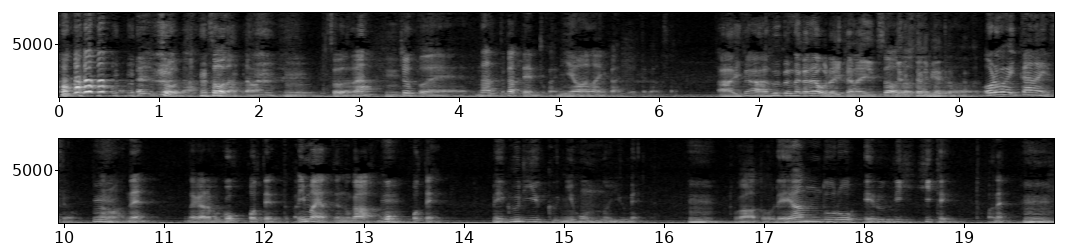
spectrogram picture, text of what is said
そうだ。そうだったわ、うん。そうだな、うん。ちょっとねなんとか店とか似合わない感じだったからさ。あ、いか、あ、ふうくんの中では俺は行かないそうそうそう人に見えた。俺は行かないんですよ、うん。あのね。だからもうゴッホ展とか。今やってるのがうん。ゴッホ展、巡りゆく日本の夢。うん。とかあとレアンドロ・エルリッヒ展とかねうん。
